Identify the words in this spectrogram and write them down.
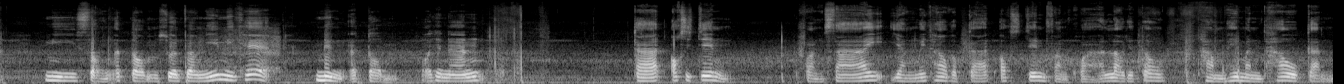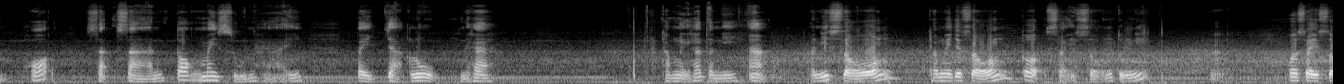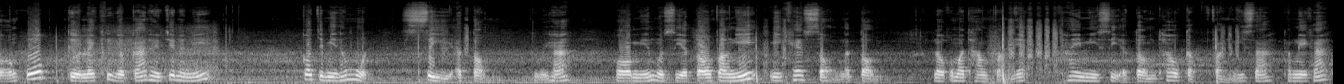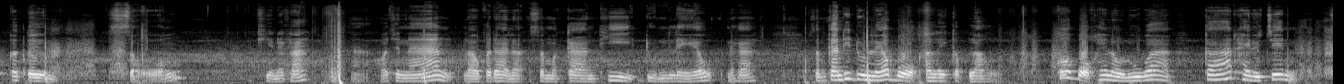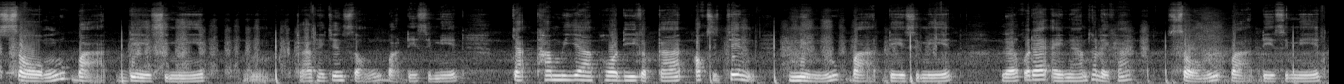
มีสองอะตอม ส่วนฝั่งนี้มีแค่หนึ่งอะตอม เพราะฉะนั้นก๊าซออกซิเจน ฝั่งซ้ายยังไม่เท่ากับก๊าซออกซิเจน ฝั่งขวาเราจะต้องทำให้มันเท่ากัน เพราะ สสารต้องไม่สูญหายไปจากโลกนะคะทำไงคะตอนนี้อะอันนี้สองทำไงจะสองก็ใส่สองตรงนี้พอใส่สองปุ๊บเกิดอะไรขึ้นกับก๊าซไฮโดรเจนอันนี้ ก็จะมีทั้งหมด 4 อะตอมถูกไหมคะพอมีทั้งหมด4อะตอมฝั่งนี้มีแค่ 2 อะตอม เราก็มาทำฝั่งเนี้ยให้มี 4 อะตอมเท่ากับฝั่งนี้ซะทำไงคะ ก็เติม2โอเคนะคะ เพราะฉะนั้นเราก็ได้ละสมการที่ดุลแล้วนะคะ สมการที่ดุลแล้วบอกอะไรกับเรา ก็บอกให้เรารู้ว่าก๊าซไฮโดรเจน 2 ลูกบาศก์เดซิเมตรก๊าซไฮโดรเจน 2 ลูกบาศก์เดซิเมตร จะทำวิยาพอดีกับก๊าซออกซิเจน 1 ลูกบาศก์เดซิเมตร แล้วก็ได้ไอ้น้ำเท่าไหร่คะ 2 ลูกบาศก์เดซิเมตร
